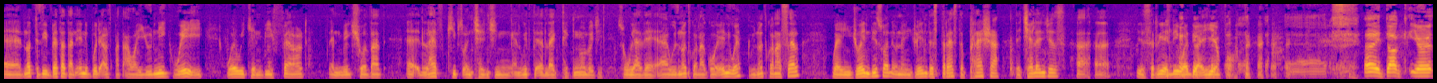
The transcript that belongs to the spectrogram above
uh, not to be better than anybody else, but our unique way where we can be felt and make sure that uh, life keeps on changing and with uh, like technology. So we are there. Uh, we're not gonna go anywhere. We're not gonna sell. We're enjoying this one and enjoying the stress, the pressure, the challenges. is really what you are here for. hey, Doc, you're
